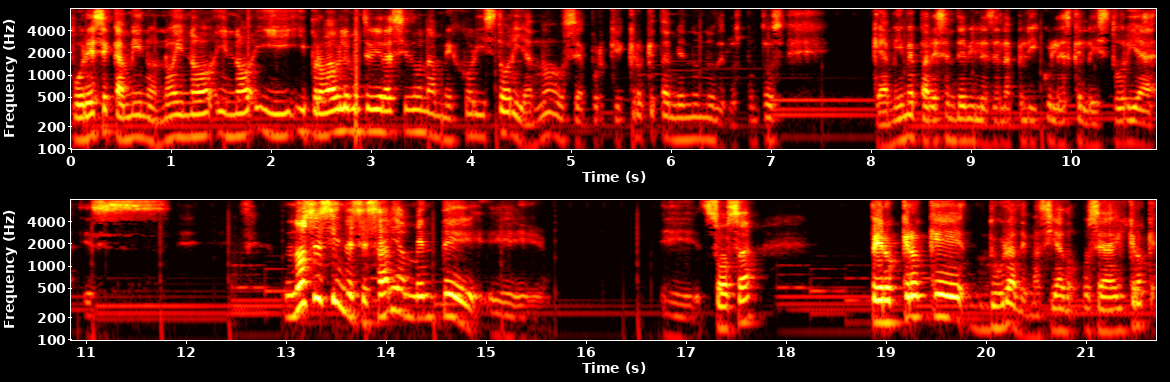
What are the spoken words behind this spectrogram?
por ese camino, ¿no? Y no, y no, y, probablemente hubiera sido una mejor historia, ¿no? O sea, porque creo que también uno de los puntos que a mí me parecen débiles de la película es que la historia es... No sé si necesariamente eh, eh, sosa, pero creo que dura demasiado. O sea, y creo que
